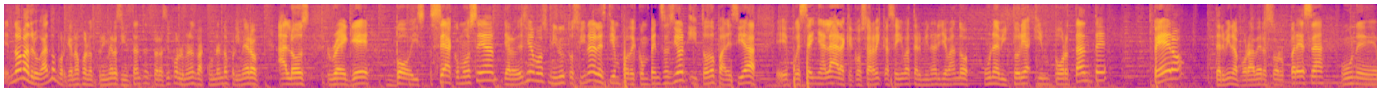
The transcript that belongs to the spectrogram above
eh, no madrugando porque no fue en los primeros instantes, pero sí por lo menos vacunando primero a los Reggae Boys. Sea como sea, ya lo decíamos, minutos finales, tiempo de compensación y todo parecía eh, pues señalar a que Costa Rica se iba a terminar llevando una victoria importante, pero termina por haber sorpresa, un eh,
